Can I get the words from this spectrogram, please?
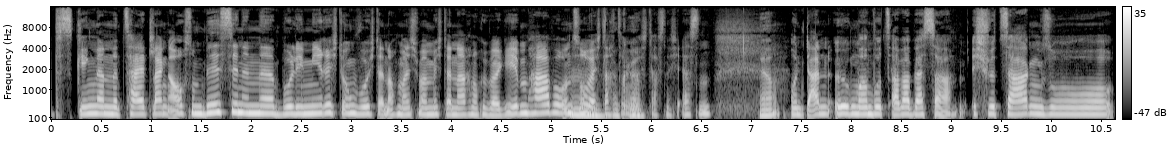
Das ging dann eine Zeit lang auch so ein bisschen in eine Bulimie-Richtung, wo ich dann auch manchmal mich danach noch übergeben habe und so, weil ich dachte, okay. oh, ich darf nicht essen. Ja. Und dann irgendwann wurde es aber besser. Ich würde sagen, so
